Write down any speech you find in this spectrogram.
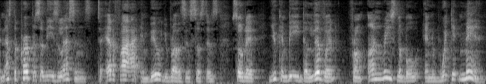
and that's the purpose of these lessons to edify and build you, brothers and sisters, so that you can be delivered from unreasonable and wicked men.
